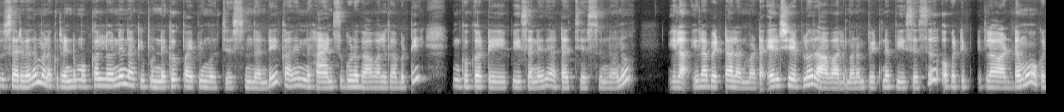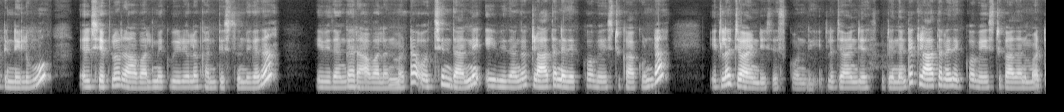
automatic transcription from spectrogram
చూసారు కదా మనకు రెండు ముక్కల్లోనే నాకు ఇప్పుడు నెక్కు పైపింగ్ వచ్చేస్తుందండి. కానీ హ్యాండ్స్ కూడా కావాలి కాబట్టి ఇంకొకటి పీస్ అనేది అటాచ్ చేస్తున్నాను. ఇలా ఇలా పెట్టాలన్నమాట. ఎల్ షేప్లో రావాలి. మనం పెట్టిన పీసెస్ ఒకటి ఇట్లా అడ్డము ఒకటి నిలువు ఎల్ షేప్లో రావాలి. మీకు వీడియోలో కనిపిస్తుంది కదా? ఈ విధంగా రావాలన్నమాట. వచ్చిన దాన్ని ఈ విధంగా క్లాత్ అనేది ఎక్కువ వేస్ట్ కాకుండా ఇట్లా జాయిన్ చేసేసుకోండి. ఇట్లా జాయిన్ చేసుకుంటే ఏంటంటే క్లాత్ అనేది ఎక్కువ వేస్ట్ కాదనమాట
